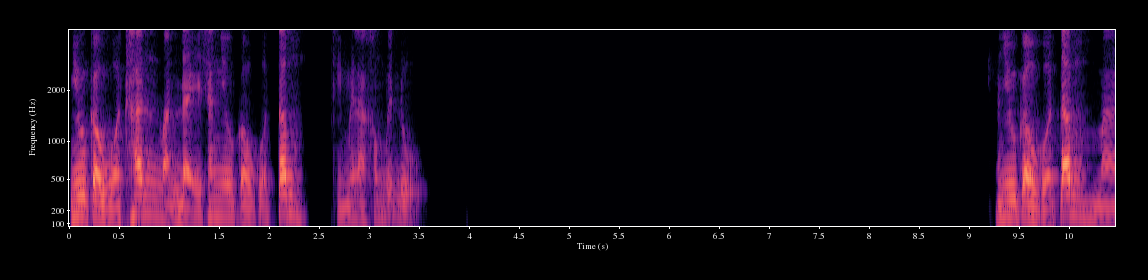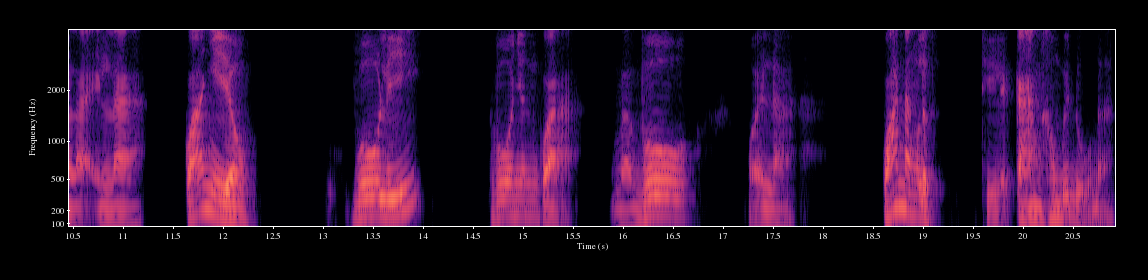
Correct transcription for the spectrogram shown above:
Nhu cầu của thân bạn đẩy sang nhu cầu của tâm thì mới là không biết đủ. Nhu cầu của tâm mà lại là quá nhiều vô lý vô nhân quả và vô gọi là quá năng lực thì lại càng không biết đủ nữa.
